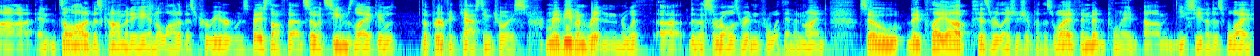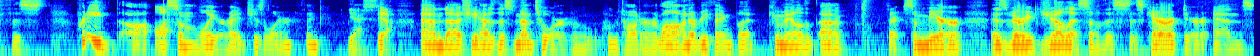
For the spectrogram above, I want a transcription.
uh, and it's a lot of his comedy and a lot of his career was based off that. So it seems like it was the perfect casting choice, or maybe even written with uh, the role was written for with him in mind. So they play up his relationship with his wife in midpoint. Um, you see that his wife, this pretty uh, awesome lawyer, right? She's a lawyer, I think. Yes. Yeah, and uh, she has this mentor who who taught her law and everything. But Kumail, uh, sorry, Samir is very jealous of this this character, and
